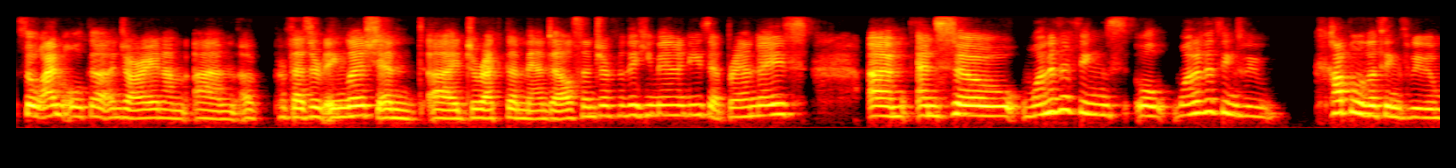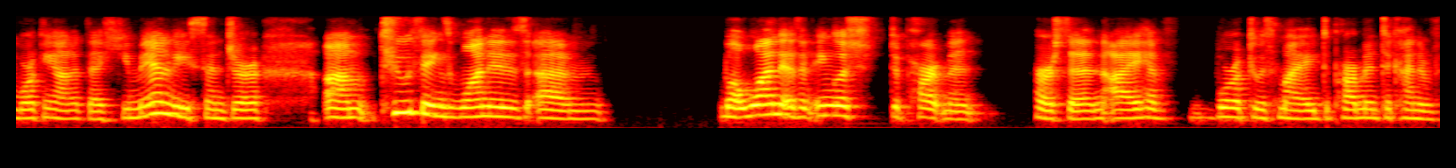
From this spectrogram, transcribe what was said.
so I'm Ulka Anjaria and I'm um, a professor of English and I direct the Mandel Center for the Humanities at Brandeis. Um, and so one of the things, well, one of the things we a couple of the things we've been working on at the Humanities Center. Um, two things. One is, um, well, one as an English department person, I have worked with my department to kind of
